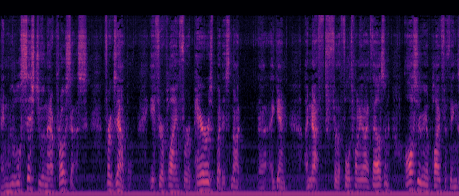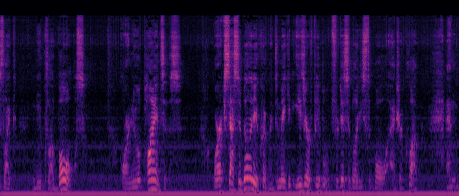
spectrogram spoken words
and we will assist you in that process. For example, if you're applying for repairs, but it's not, uh, again, enough for the full 25,000, also going to apply for things like new club bowls, or new appliances, or accessibility equipment to make it easier for people for disabilities to bowl at your club. And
